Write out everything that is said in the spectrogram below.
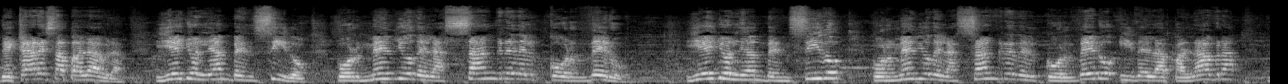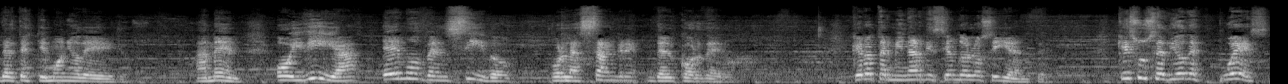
declara esa palabra, y ellos le han vencido por medio de la sangre del cordero. Y ellos le han vencido por medio de la sangre del cordero y de la palabra del testimonio de ellos. Amén. Hoy día hemos vencido por la sangre del cordero. Quiero terminar diciendo lo siguiente. ¿Qué sucedió después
